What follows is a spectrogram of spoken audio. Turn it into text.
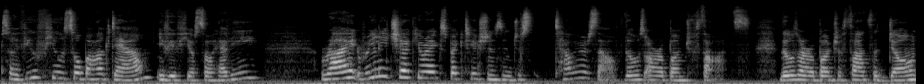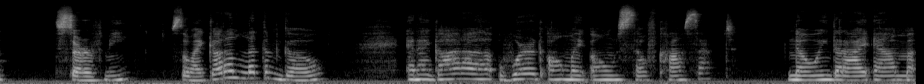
So if you feel so bogged down, if you feel so heavy, right, really check your expectations and just tell yourself those are a bunch of thoughts. Those are a bunch of thoughts that don't serve me. So I gotta let them go. And I gotta work on my own self concept, knowing that I am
